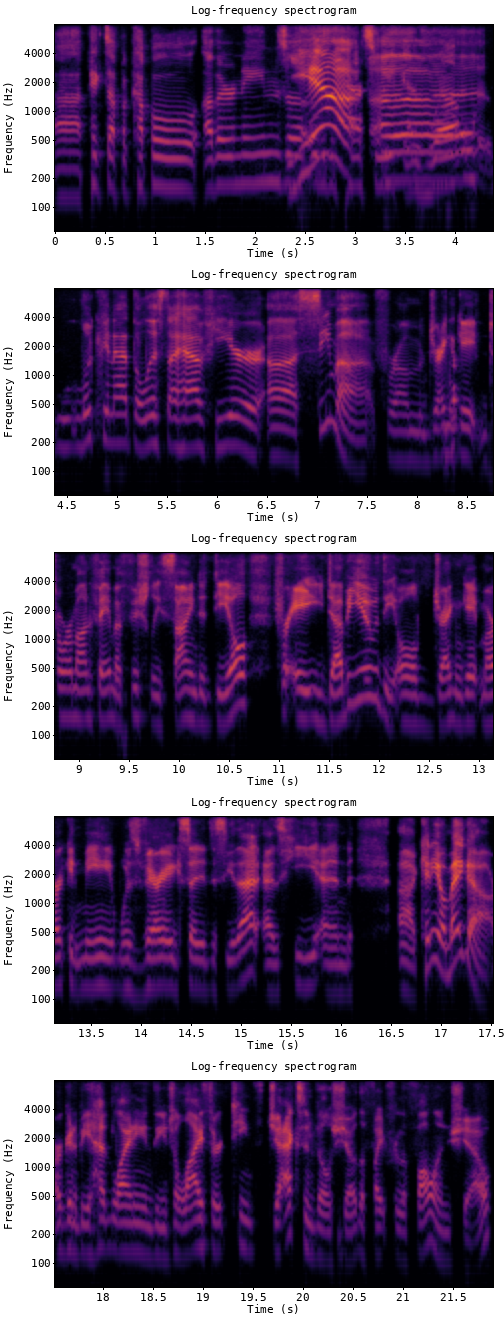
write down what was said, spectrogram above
uh picked up a couple other names uh, yeah as well. uh, looking at the list i have here uh CIMA from dragon gate and Toryumon fame officially signed a deal for aew the old dragon gate mark and me was very excited to see that as he and uh, kenny omega are going to be headlining the july 13th jacksonville show the fight for the fallen show.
